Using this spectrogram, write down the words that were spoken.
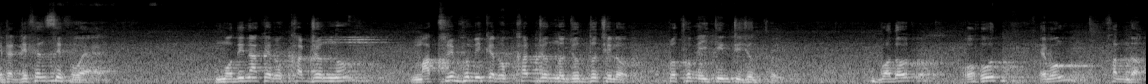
এটা ডিফেন্সিভ ওয়ার। মদিনাকে রক্ষার জন্য, মাতৃভূমিকে রক্ষার জন্য যুদ্ধ ছিল প্রথম এই তিনটি যুদ্ধই। বদর অহুদ এবং খন্দক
